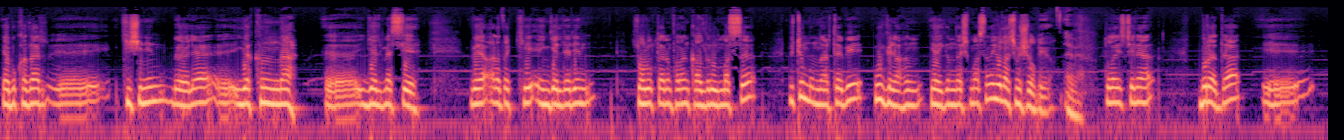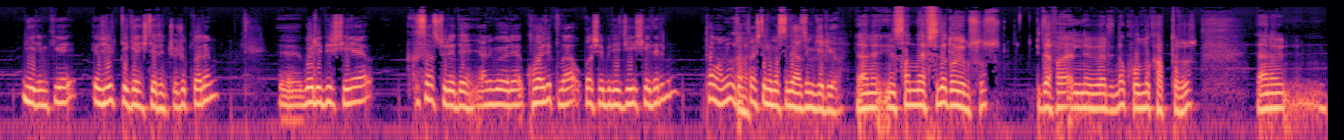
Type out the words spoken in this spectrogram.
ya bu kadar e, kişinin böyle e, yakınına e, gelmesi ve aradaki engellerin zorlukların falan kaldırılması bütün bunlar tabi bu günahın yaygınlaşmasına yol açmış oluyor. Evet. Dolayısıyla burada e, diyelim ki özellikle gençlerin, çocukların e, böyle bir şeye kısa sürede yani böyle kolaylıkla ulaşabileceği şeylerin tamamen uzaklaştırılması evet. lazım geliyor. Yani insan nefsi de doyumsuz. Bir defa elini verdiğinde kolunu kaptırır. Yani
